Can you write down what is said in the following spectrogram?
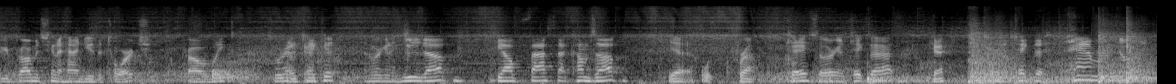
you're probably just gonna hand you the torch, probably. So we're gonna Okay. take it and we're gonna heat it up. See how fast that comes up? Yeah. Crap? Okay, so we're gonna take that. Okay. We're gonna take the hammer and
